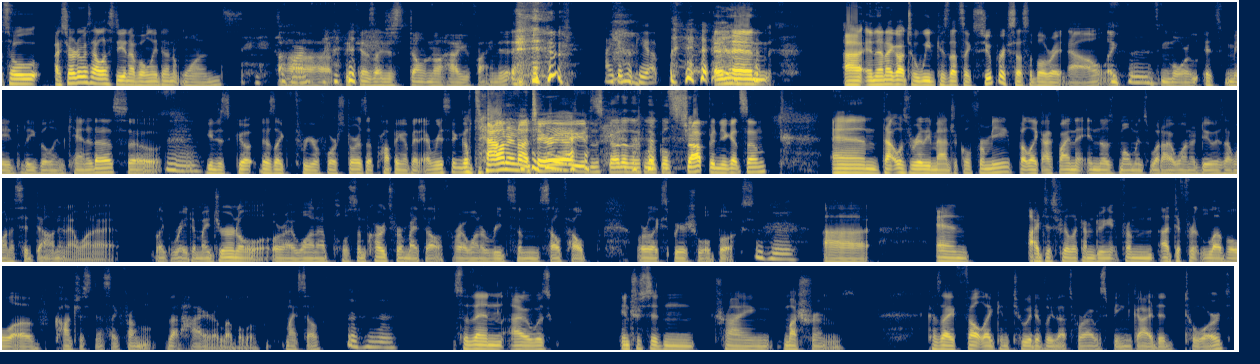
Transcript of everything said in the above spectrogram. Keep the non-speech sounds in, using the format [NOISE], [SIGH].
So I started with LSD and I've only done it once [LAUGHS] uh, because I just don't know how you find it. [LAUGHS] I can hook you up. and then [LAUGHS] uh, and then I got to weed because that's like super accessible right now. Like mm-hmm. it's more, it's made legal in Canada, so mm. you can just go. There's like three or four stores that are popping up in every single [LAUGHS] town in Ontario. yeah. You just go to the local shop and you get some. And that was really magical for me. But like I find that in those moments, what I want to do is I want to sit down and I want to like write in my journal, or I want to pull some cards for myself, or I want to read some self help or like spiritual books. Mm-hmm. Uh, and I just feel like I'm doing it from a different level of consciousness, like from that higher level of myself. Mm-hmm. So then I was interested in trying mushrooms because I felt like intuitively that's where I was being guided towards.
